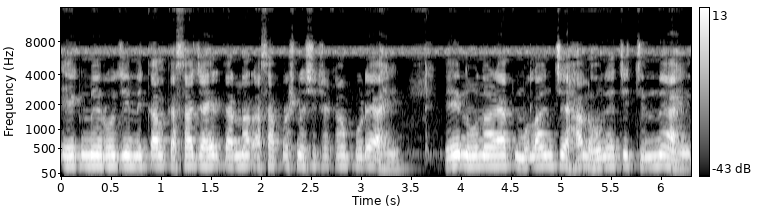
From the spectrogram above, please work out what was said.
एक मे रोजी निकाल कसा जाहीर करणार असा प्रश्न शिक्षकांपुढे आहे. ऐन उन्हाळ्यात मुलांचे हाल होण्याची चिन्हे आहेत.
